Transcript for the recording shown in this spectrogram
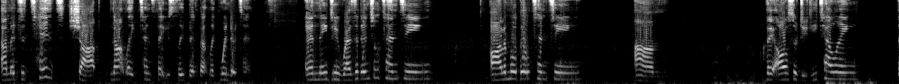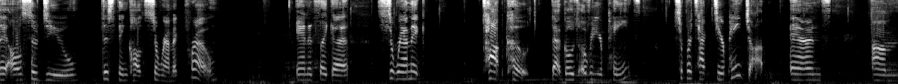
Um, it's a tent shop, not like tents that you sleep in, but like window tent. And they do residential tenting, automobile tenting. Um, they also do detailing. They also do this thing called Ceramic Pro. And it's like a ceramic top coat that goes over your paint to protect your paint job. And um,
